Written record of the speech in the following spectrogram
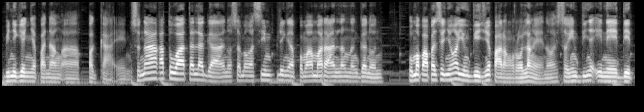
binigyan niya pa ng ah, pagkain. So, nakakatuwa talaga, ano, sa mga simpleng ah, pamamaraan lang ng ganon. Kung mapapansin nyo nga, yung video niya parang raw lang eh, no? So, hindi niya inedit.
